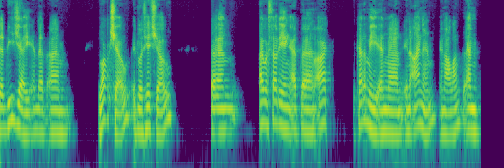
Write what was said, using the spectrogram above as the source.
the DJ in that um, rock show, it was his show. Um, I was studying at the art academy in uh, in Arnhem in Holland, and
